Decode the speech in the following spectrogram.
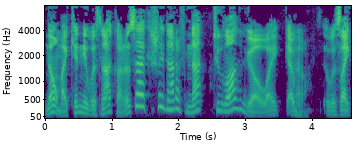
No, my kidney was not gone. It was actually not a, not too long ago. Like I, Oh. it was like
